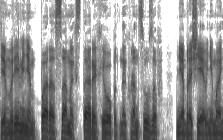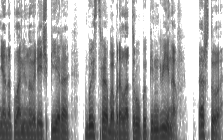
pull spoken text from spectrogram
Тем временем пара самых старых и опытных французов, не обращая внимания на пламенную речь Пьера, быстро обобрала трупы пингвинов. А что,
